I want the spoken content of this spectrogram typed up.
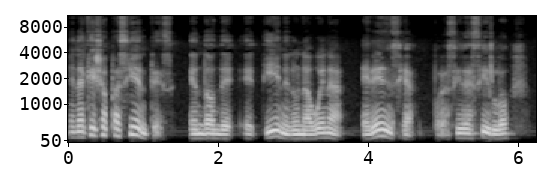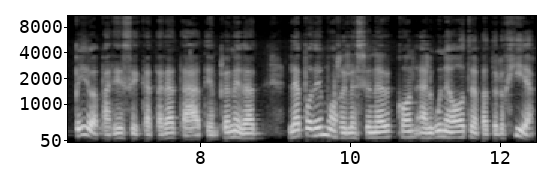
En aquellos pacientes en donde eh, tienen una buena herencia, por así decirlo, pero aparece catarata a temprana edad, la podemos relacionar con alguna otra patología.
